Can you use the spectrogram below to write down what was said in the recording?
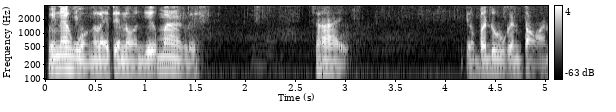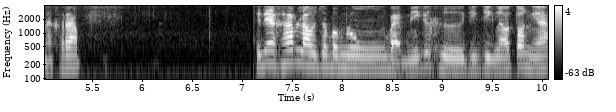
ไม่น่าห่วงอะไรแต่นอนเยอะมากเลย ใช่ เดี๋ยวมาดูกันต่อนะครับ ทีนี้ครับเราจะบำรุงแบบนี้ก็คือจริง ๆ แล้วต้นเนี้ย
